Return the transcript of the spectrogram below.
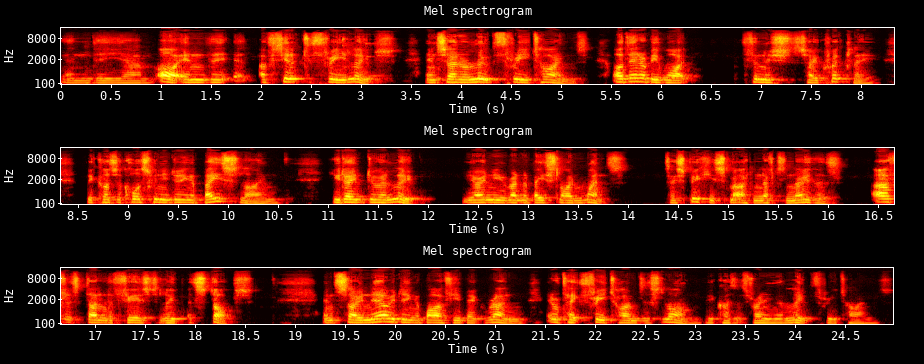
in the um, oh, and the I've set it to three loops and so it'll loop three times. Oh, that'll be what finished so quickly. Because, of course, when you're doing a baseline, you don't do a loop. You only run a baseline once. So Spooky's smart enough to know this. After it's done the first loop, it stops. And so now we're doing a biofeedback run. It'll take three times as long because it's running the loop three times.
